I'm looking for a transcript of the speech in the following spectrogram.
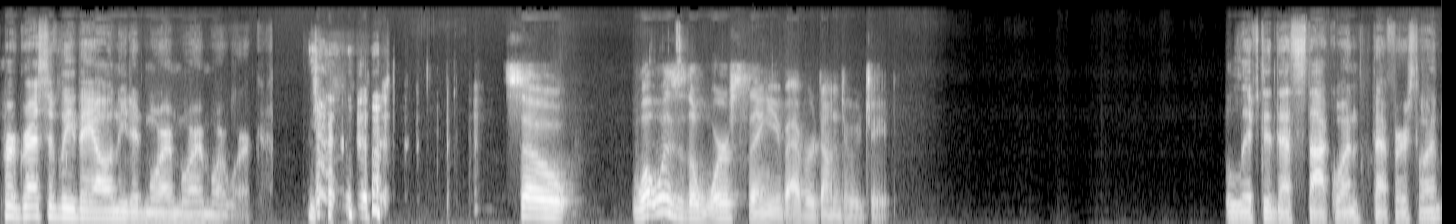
progressively, they all needed more and more and more work. So, what was the worst thing you've ever done to a Jeep? Lifted that stock one, that first one.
